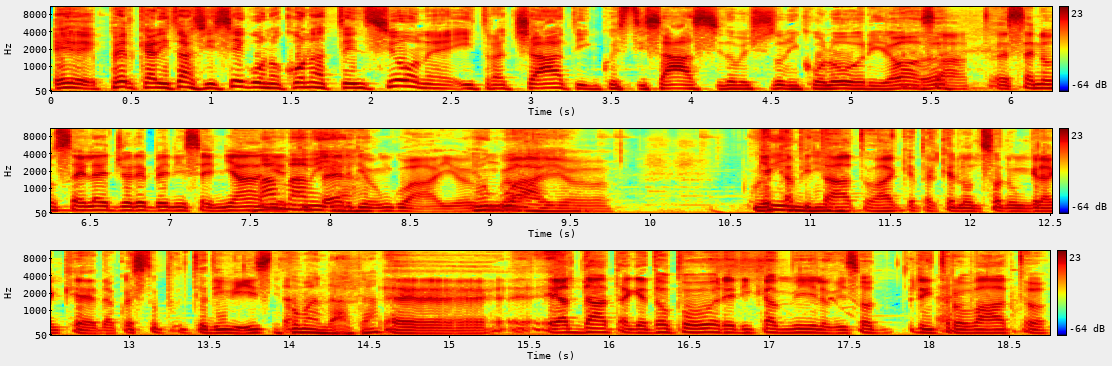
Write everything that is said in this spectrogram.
E per carità si seguono con attenzione i tracciati in questi sassi dove ci sono i colori. No? Esatto, e se non sai leggere bene i segnali Mamma e ti mia. perdi è un guaio. È un, un guaio. guaio. Quindi, Mi è capitato anche perché non sono un granché da questo punto di vista. Come è andata? Eh, è andata che dopo ore di cammino mi sono ritrovato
